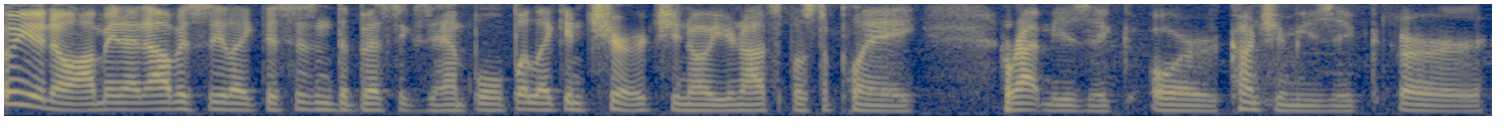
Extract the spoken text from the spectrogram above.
well, you know, I mean, and obviously, like this isn't the best example, but like in church, you know, you're not supposed to play rap music or country music or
